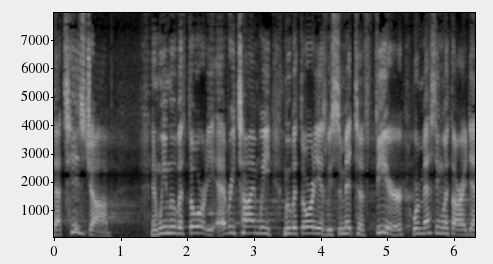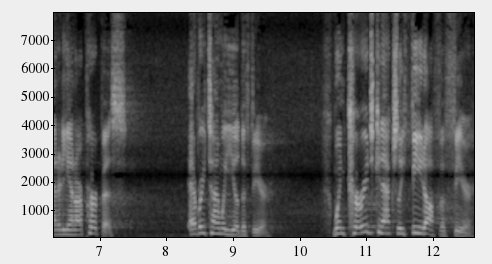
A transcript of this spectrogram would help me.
That's His job. And we move authority. Every time we move authority as we submit to fear, we're messing with our identity and our purpose. Every time we yield to fear. When courage can actually feed off of fear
